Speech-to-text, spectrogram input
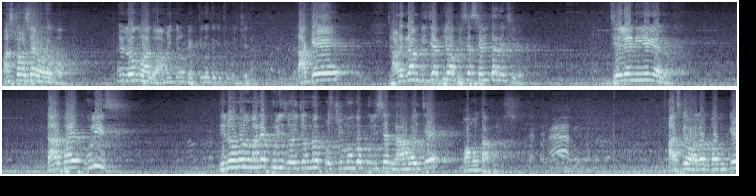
মাস্টারমশাই অলোক বাবু লোক ভালো, আমি কোনো ব্যক্তিগত কিছু বলছি না। তাকে ঝাড়গ্রাম বিজেপি অফিসের সেন্টারে ছিল। জেলে নিয়ে গেল। তারপরে পুলিশ। তৃণমূল মানে পুলিশ, ওই জন্য পশ্চিমবঙ্গ পুলিশের নাম হয়েছে মমতা পুলিশ। আজকে বাবুকে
